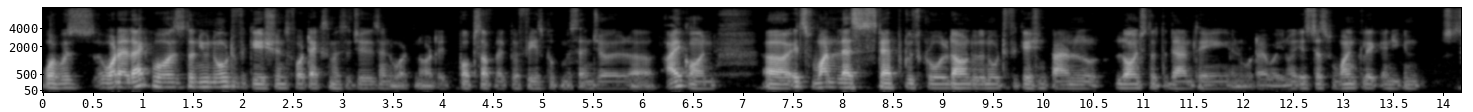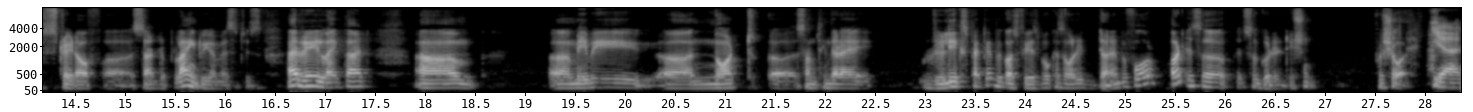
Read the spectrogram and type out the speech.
what was what I liked was the new notifications for text messages and whatnot. It pops up like the Facebook Messenger uh, icon. Uh, it's one less step to scroll down to the notification panel, launch the, the damn thing, and whatever. You know, it's just one click, and you can straight off uh, start replying to your messages. I really like that. Um, uh, maybe uh, not uh, something that I really expected because Facebook has already done it before, but it's a it's a good addition for sure. Yeah,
